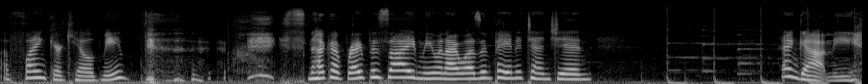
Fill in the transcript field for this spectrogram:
A flanker killed me. he snuck up right beside me when I wasn't paying attention and got me.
